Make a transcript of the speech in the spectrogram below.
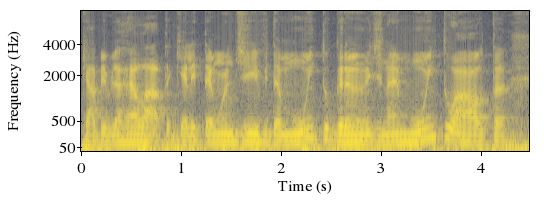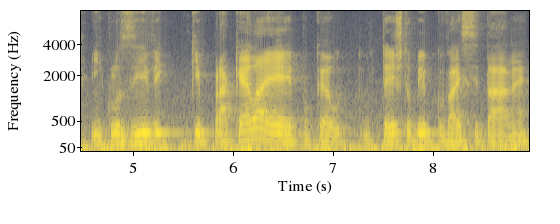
que a Bíblia relata que ele tem uma dívida muito grande, né, muito alta, inclusive que para aquela época, o, o texto bíblico vai citar, né,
